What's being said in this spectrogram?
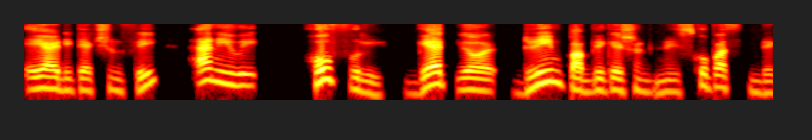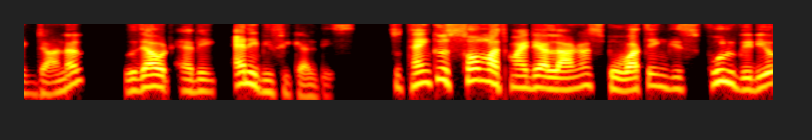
AI detection free, and you will hopefully get your dream publication in Scopus Index Journal without having any difficulties. So thank you so much my dear learners for watching this full video.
